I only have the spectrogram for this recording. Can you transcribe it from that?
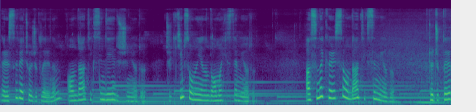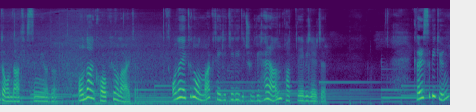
karısı ve çocuklarının ondan tiksindiğini düşünüyordu. Çünkü kimse onun yanında olmak istemiyordu. Aslında karısı ondan tiksinmiyordu. Çocukları da ondan tiksinmiyordu. Ondan korkuyorlardı. Ona yakın olmak tehlikeliydi çünkü her an patlayabilirdi. Karısı bir gün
